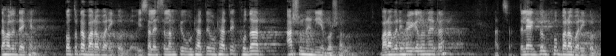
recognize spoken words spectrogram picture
তাহলে দেখেন কতটা বাড়াবাড়ি করল। ঈসা আলাহিসাল্লামকে উঠাতে উঠাতে খোদার আসনে নিয়ে বসালো। বাড়াবাড়ি হয়ে গেল না এটা? আচ্ছা তাহলে একদল খুব বাড়াবাড়ি করল।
